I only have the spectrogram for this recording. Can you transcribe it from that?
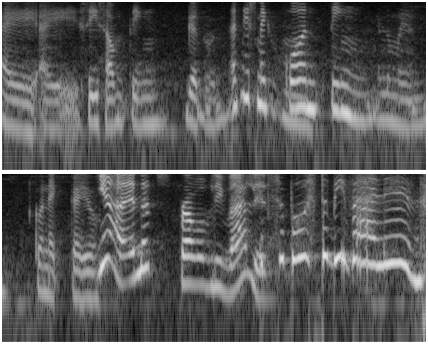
I, I say something, ganun. At least may konting, alam mo yun, connect kayo. Yeah, and that's probably valid. It's supposed to be valid.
